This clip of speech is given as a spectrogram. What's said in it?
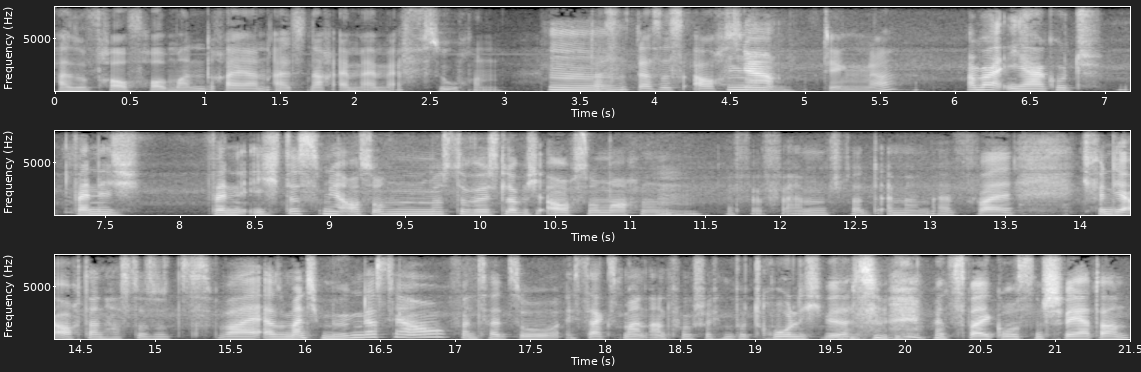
also Frau, Frau, Mann Dreiern, als nach MMF suchen. Hm. Das, das ist auch so ja. ein Ding, ne? Aber ja, gut, wenn ich wenn ich das mir aussuchen müsste, würde ich es, glaube ich, auch so machen. Mhm. FFM statt MMF, weil ich finde ja auch, dann hast du so zwei, also manche mögen das ja auch, wenn es halt so, ich sag's mal in Anführungsstrichen, bedrohlich wird, mit zwei großen Schwertern.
